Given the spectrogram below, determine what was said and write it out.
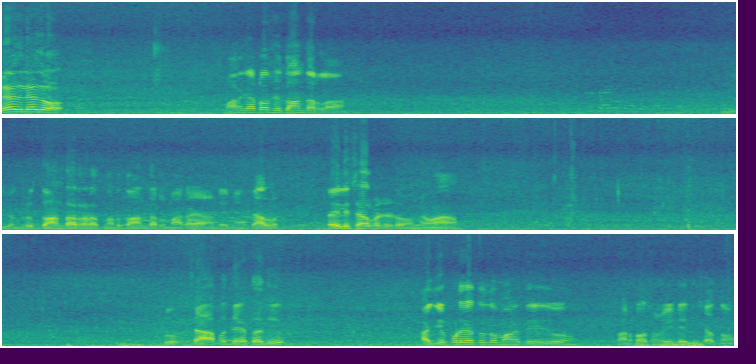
లేదు లేదు. మనకి ఎట్ట వస్తాయి దాంతారులా? వీళ్ళందరూ దాంతారు ఆడుతున్నారు. దాంతారులు మాకాయ అంటే మేము చాలా డైలీ చాలా మేము? చేప దిగుతుంది. అది ఎప్పుడు దిగుతుందో మనకు తెలియదు దానికోసం వెయిట్ అయితే చేద్దాం.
